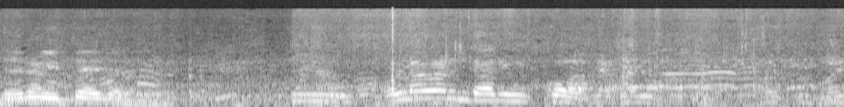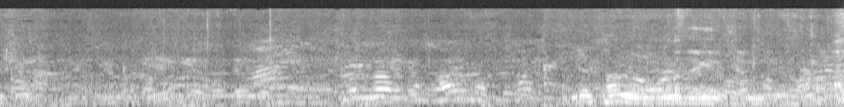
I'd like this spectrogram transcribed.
내려이 빼잖아요. 올라가는 자리 있고. 이제 산에 올라다니기 전망에 올라가.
